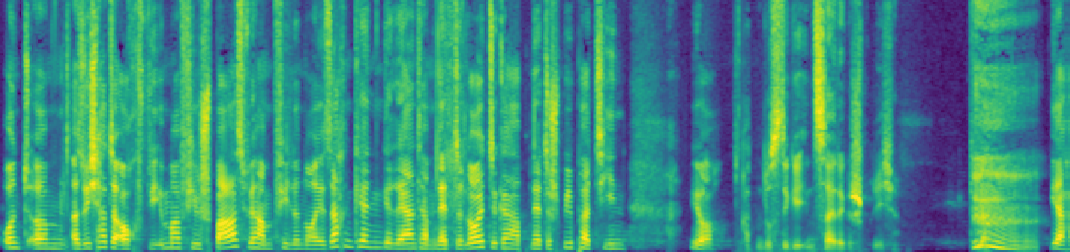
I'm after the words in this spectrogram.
Und ähm, also ich hatte auch wie immer viel Spaß. Wir haben viele neue Sachen kennengelernt, haben nette Leute gehabt, nette Spielpartien. Ja, Hatten lustige Insider-Gespräche. Ja,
